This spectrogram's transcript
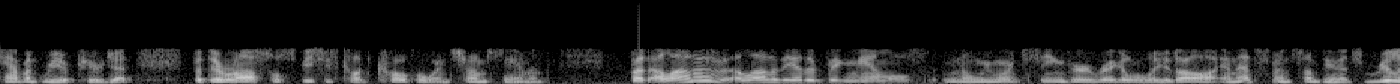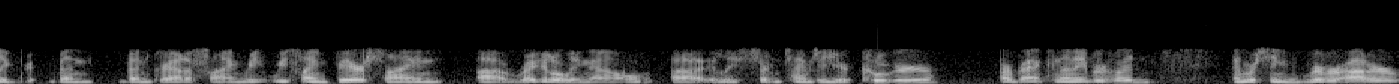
haven't reappeared yet. But there are also species called coho and chum salmon but a lot of a lot of the other big mammals, you know, we weren't seeing very regularly at all, and that's been something that's really been been gratifying. We we find bear sign uh, regularly now, uh, at least certain times a year. Cougar are back in the neighborhood, and we're seeing river otter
